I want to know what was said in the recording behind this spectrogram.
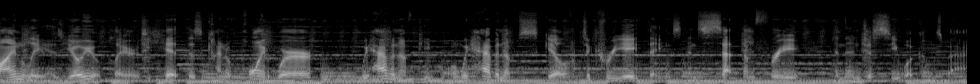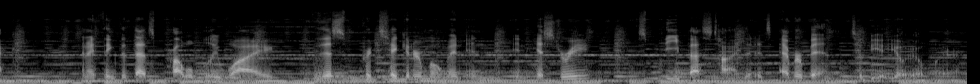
finally, as yo-yo players, hit this kind of point where we have enough people and we have enough skill to create things and set them free and then just see what comes back. And I think that that's probably why this particular moment in, in history is the best time that it's ever been to be a yo-yo player.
